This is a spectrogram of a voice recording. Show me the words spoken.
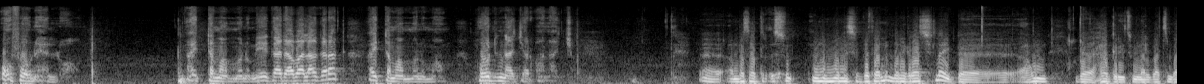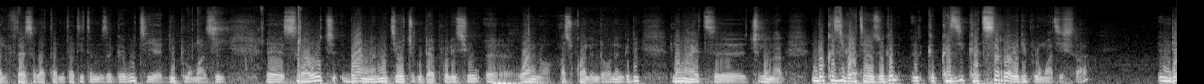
ቆፎ ነው ያለው። አሁን አይተማመኑም። የኢጋድ አባል ሀገራት አይተማመኑም። አሁን ሆድና ጀርባ ናቸው። አምባሳደር እሱን እንመለስበታለን። በነገራችን ላይ አሁን በሀገሪቱ ምናልባትም ባለፉት ሀያ ሰባት ዓመታት የተመዘገቡት የዲፕሎማሲ ስራዎች በዋናነት የውጭ ጉዳይ ፖሊሲው ዋናው አስኳል እንደሆነ እንግዲህ ለማየት ችለናል። እንደው ከዚህ ጋር ተያይዞ ግን ከዚህ ከተሰራው የዲፕሎማሲ ስራ እንደ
